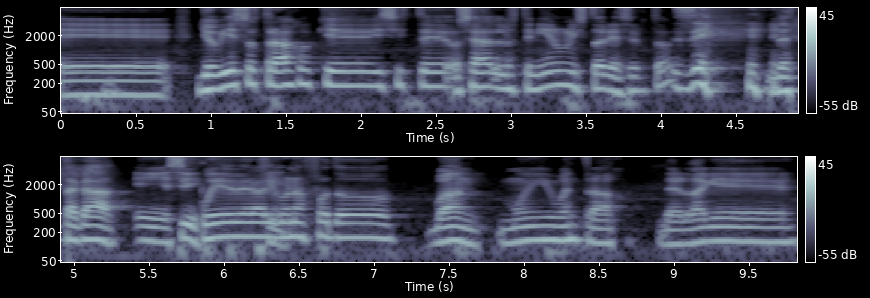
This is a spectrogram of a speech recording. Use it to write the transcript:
Eh, yo vi esos trabajos que hiciste, o sea, los tenían una historia, ¿cierto? Sí. Destacada. Eh, sí. Pude ver sí. algunas fotos. Bueno, muy buen trabajo. De verdad que.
